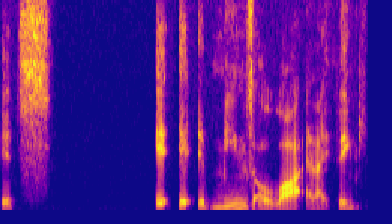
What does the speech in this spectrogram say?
it's it, it, it means a lot. And i think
